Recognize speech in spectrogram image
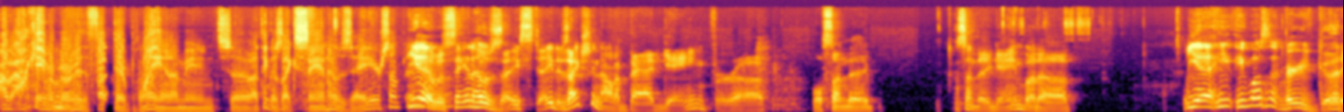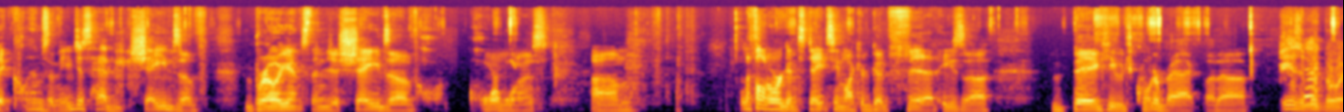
I, I can't remember who the fuck they're playing. I mean, so I think it was like San Jose or something. Yeah, it was San Jose State. It's actually not a bad game for uh well Sunday Sunday game, but uh yeah, he, he wasn't very good at Clemson. He just had shades of brilliance, then just shades of horribleness. Um, I thought Oregon State seemed like a good fit. He's a big, huge quarterback, but uh, He's a Yeah. big boy.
